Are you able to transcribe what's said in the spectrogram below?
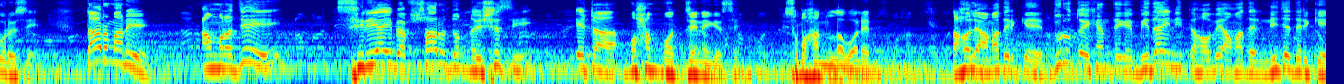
করেছে। তার মানে আমরা যে সিরিয়ায় ব্যবসার জন্য এসেছি, এটা মোহাম্মদ জেনে গেছে। সুবাহান্লাহ বলেন। তাহলে আমাদেরকে দ্রুত এখান থেকে বিদায় নিতে হবে, আমাদের নিজেদেরকে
